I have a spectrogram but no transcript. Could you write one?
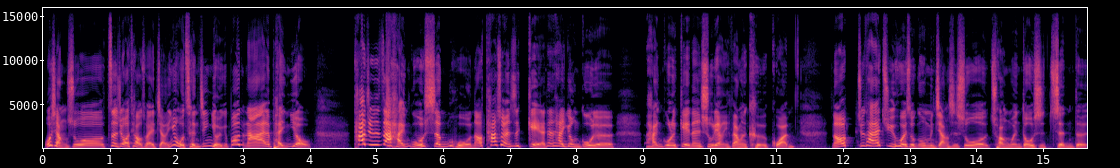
我想说，这就要跳出来讲，因为我曾经有一个不知道哪来的朋友，他就是在韩国生活，然后他虽然是 gay 但是他用过的。韩国的 gay 但数量也非常的可观，然后就他在聚会的时候跟我们讲，是说传闻都是真的，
